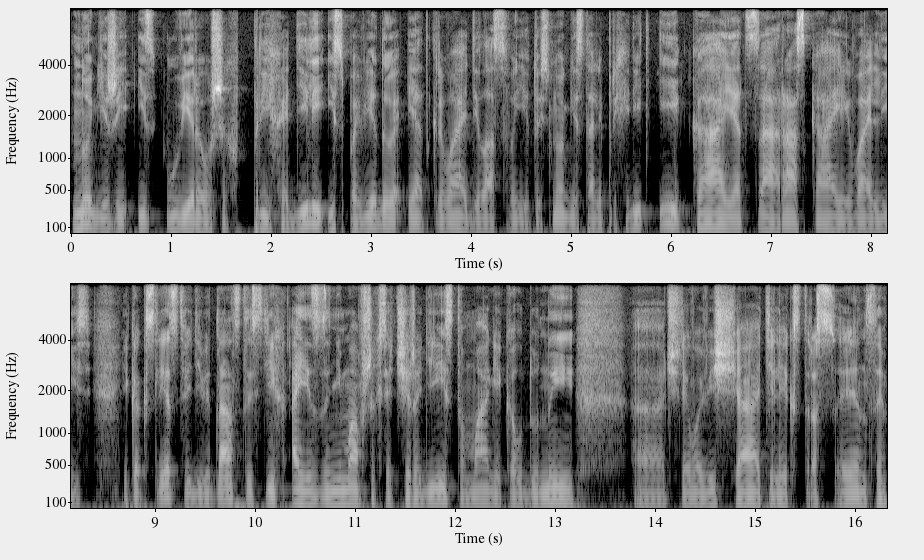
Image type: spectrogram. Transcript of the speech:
Многие же из уверовавших приходили, исповедуя и открывая дела свои. То есть многие стали приходить и каяться, раскаивались. И как следствие 19 стих, а из занимавшихся чародейством, маги, колдуны, чревовещатели, экстрасенсы.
